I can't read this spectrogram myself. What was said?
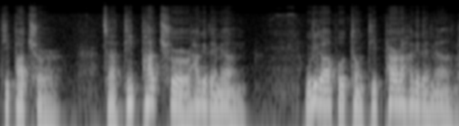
departure. 자 departure 하게 되면 우리가 보통 depart 하게 되면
